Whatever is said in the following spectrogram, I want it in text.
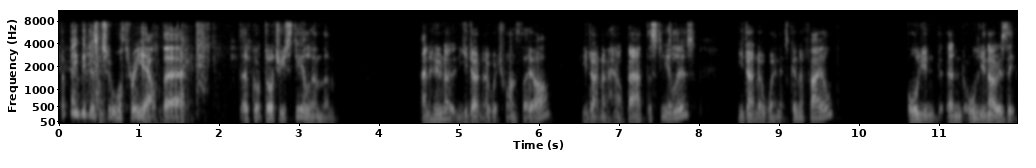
But maybe there's two or three out there that have got dodgy steel in them. And who knows? You don't know which ones they are. You don't know how bad the steel is. You don't know when it's going to fail. All you and all you know is that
